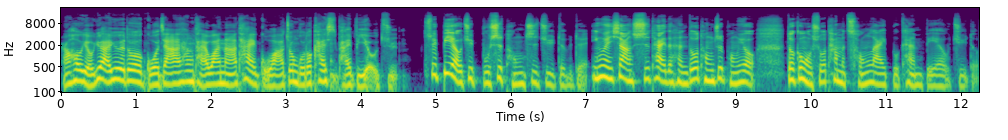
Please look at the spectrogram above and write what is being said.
然后有越来越多的国家，像台湾啊、泰国啊、中国都开始拍 BL 剧。所以 BL 剧不是同志剧，对不对？因为像师太的很多同志朋友都跟我说，他们从来不看 BL 剧的。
